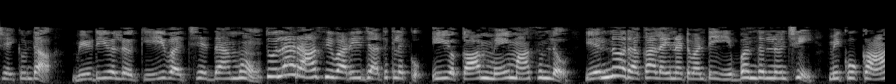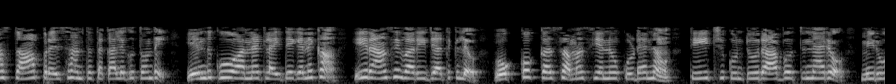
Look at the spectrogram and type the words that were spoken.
చేయకుండా వీడియోలోకి వచ్చేద్దాము. తుల రాశి వారి జాతకులకు ఈ యొక్క మే మాసంలో ఎన్నో రకాలైనటువంటి ఇబ్బందుల నుంచి మీకు కాస్త ప్రశాంతత కలుగుతుంది. ఎందుకు అన్నట్లయితే గనక ఈ రాశి వారి జాతకులు ఒక్కొక్క సమస్యను కూడాను తీర్చుకుంటూ రాబోతున్నారు. మీరు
